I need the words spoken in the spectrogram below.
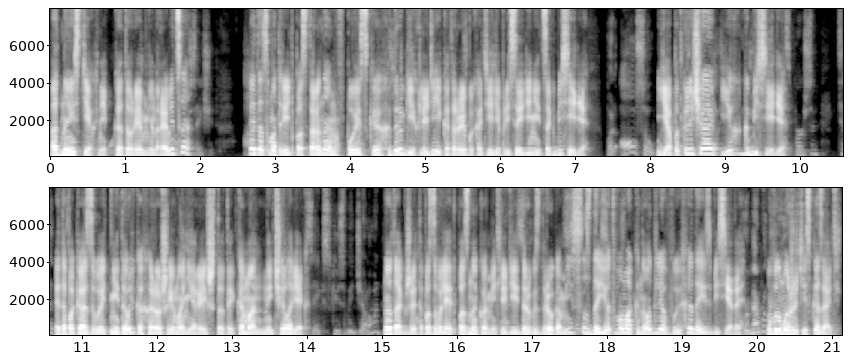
Одна из техник, которая мне нравится, это смотреть по сторонам в поисках других людей, которые бы хотели присоединиться к беседе. Я подключаю их к беседе. Это показывает не только хорошие манеры и что ты командный человек, но также это позволяет познакомить людей друг с другом и создает вам окно для выхода из беседы. Вы можете сказать,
